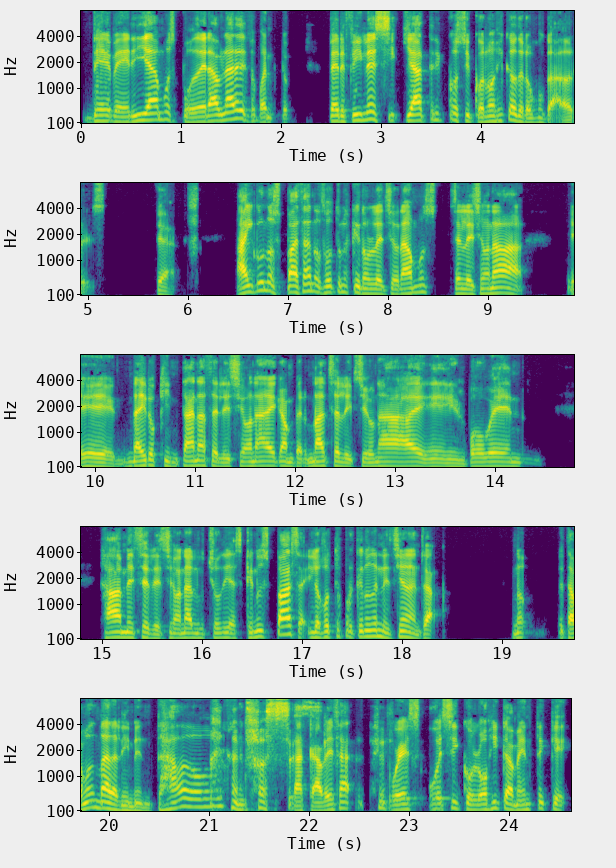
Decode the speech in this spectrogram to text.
deberíamos poder hablar de eso. perfiles psiquiátricos, psicológicos de los jugadores. O sea, algo nos pasa a nosotros que nos lesionamos, se lesiona eh, Nairo Quintana, se lesiona Egan Bernal, se lesiona eh, el joven James, se lesiona Lucho Díaz. ¿Qué nos pasa? Y los otros, ¿por qué no se lesionan? O sea, no, estamos mal alimentados, la cabeza, pues, pues psicológicamente que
